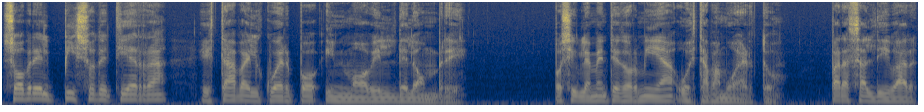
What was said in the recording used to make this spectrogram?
Sobre el piso de tierra estaba el cuerpo inmóvil del hombre. Posiblemente dormía o estaba muerto. Para Saldívar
